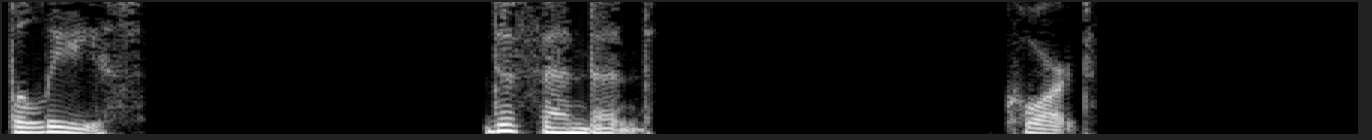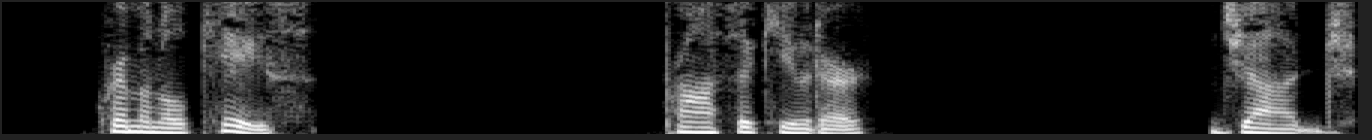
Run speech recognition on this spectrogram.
Police. Defendant. Court. Criminal case. Prosecutor. Judge.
